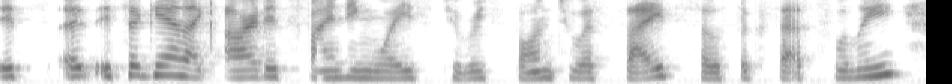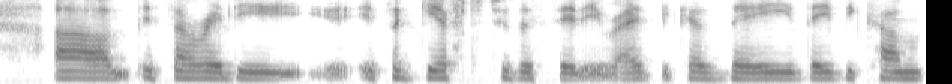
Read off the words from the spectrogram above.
it's it's again like artists finding ways to respond to a site so successfully. Um, it's already it's a gift to the city, right? Because they they become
